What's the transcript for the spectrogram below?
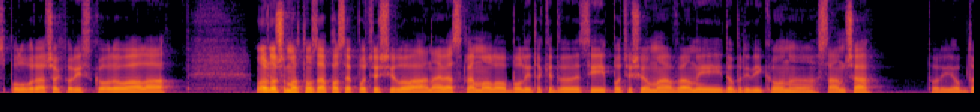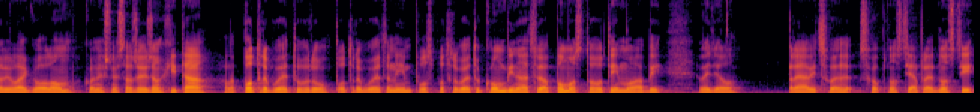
spoluhráča, ktorý skoroval a Možno, čo ma v tom zápase potešilo a najviac sklamalo, boli také dve veci. Potešil ma veľmi dobrý výkon Sanča, ktorý obdaril aj gólom. Konečne sa Jason chytá, ale potrebuje tú hru, potrebuje ten impuls, potrebuje tú kombináciu a pomoc toho týmu, aby vedel prejaviť svoje schopnosti a prednosti.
